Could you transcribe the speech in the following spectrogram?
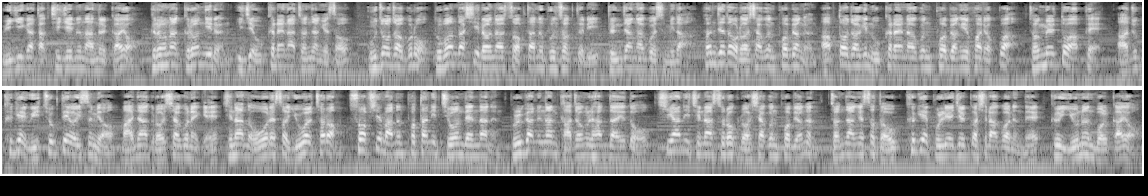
위기가 닥치지는 않을까요? 그러나 그런 일은 이제 우크라이나 전장에서 구조적으로 두 번 다시 일어날 수 없다는 분석들이 등장하고 있습니다. 현재도 러시아군 포병은 압도적인 우크라이나군 포병의 화력과 정밀도 앞에 아주 크게 위축되어 있으며 만약 러시아군에게 지난 5월에서 6월처럼 수없이 많은 포탄이 지원된다는 불가능한 가정을 한다 해도 시간이 지날수록 러시아군 포병은 전장에서 더욱 크게 불리해질 것이라고 하는데 그 이유는 뭘까요?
